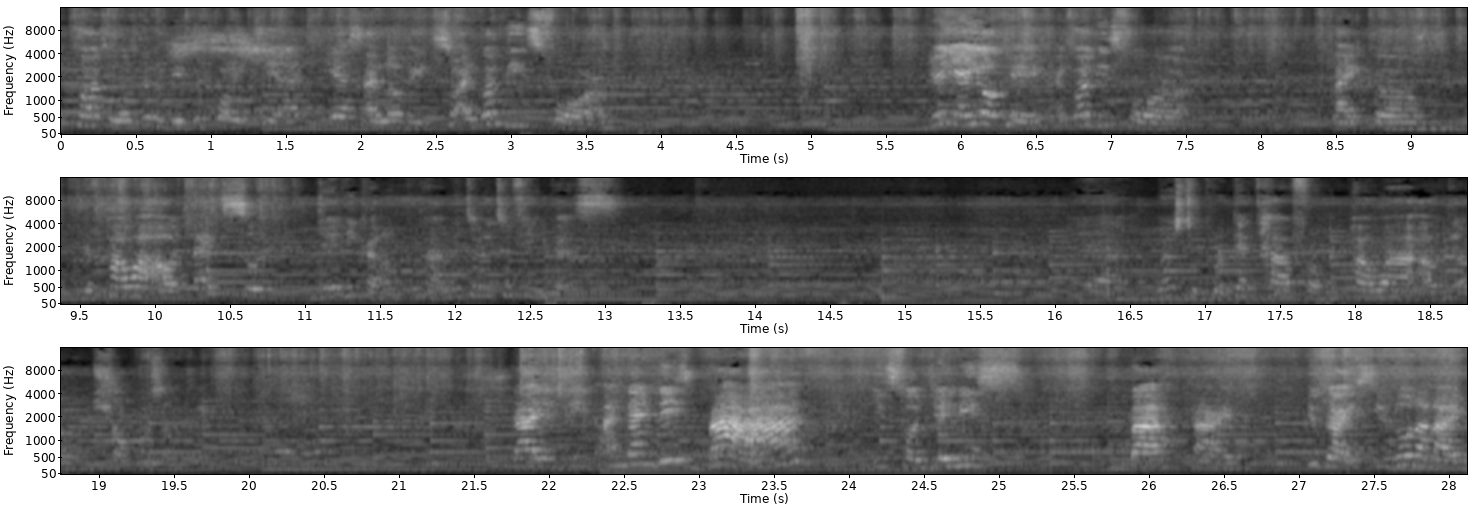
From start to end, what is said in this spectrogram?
I thought it was going to be a good quality, and yes, I love it. So I got these for. Jenny, are you okay? I got these for like um, the power outlet, so Jenny cannot put her little little fingers. Yeah, wants to protect her from power out um, shock or something. That is it. And then this bag is for Jenny's bath time. You guys, you know that I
